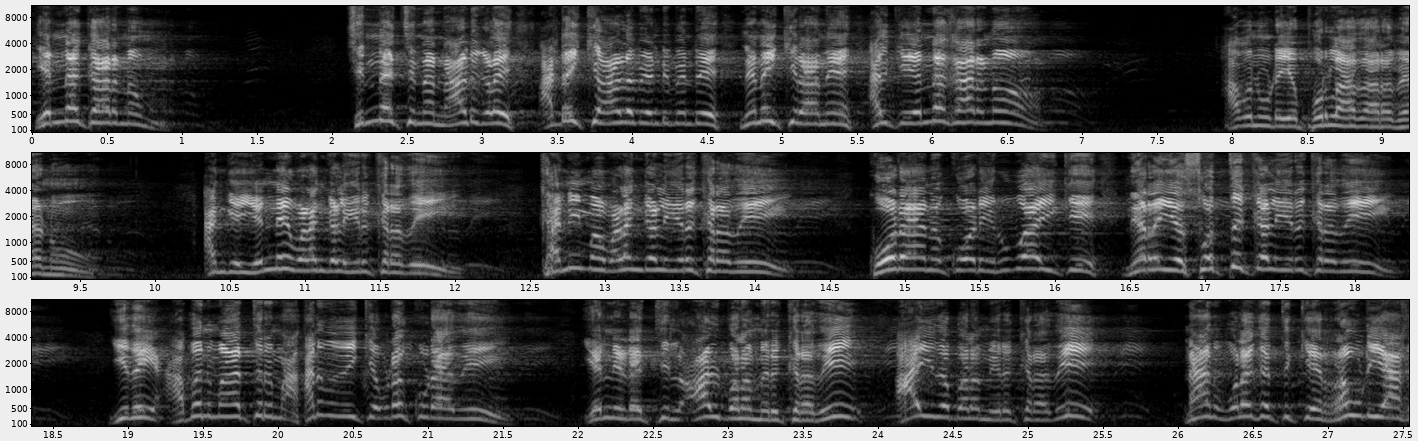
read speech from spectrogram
என்ன காரணம்? சின்ன சின்ன நாடுகளை அடைக்கி ஆள வேண்டும் என்று நினைக்கிறானே அதுக்கு என்ன காரணம்? அவனுடைய பொருளாதாரம் வேணும் அங்கே எண்ணெய் வளங்கள் இருக்கிறது கனிம வளங்கள் இருக்கிறது கோடான கோடி ரூபாய்க்கு நிறைய சொத்துக்கள் இருக்கிறது. இதை அவன் மாத்திரம் அனுபவிக்க விடக்கூடாது. என்னிடத்தில் ஆள் பலம் இருக்கிறது ஆயுத பலம் இருக்கிறது. நான் உலகத்துக்கே ரவுடியாக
